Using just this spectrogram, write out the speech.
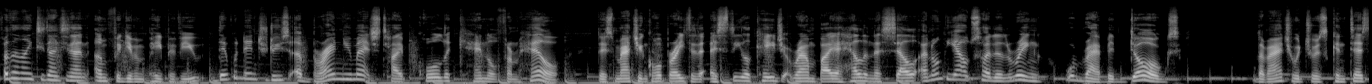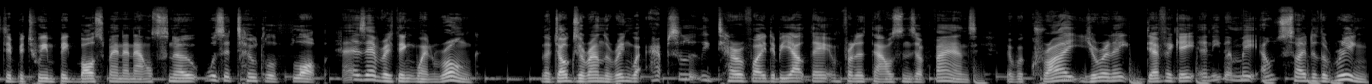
For the 1999 Unforgiven pay-per-view, they would introduce a brand new match type called a Kennel from Hell. This match incorporated a steel cage around by a Hell in a Cell and on the outside of the ring were rabid dogs. The match, which was contested between Big Boss Man and Al Snow, was a total flop, as everything went wrong. The dogs around the ring were absolutely terrified to be out there in front of thousands of fans. They would cry, urinate, defecate, and even mate outside of the ring.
